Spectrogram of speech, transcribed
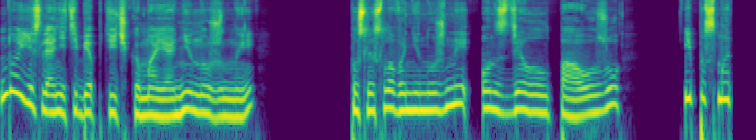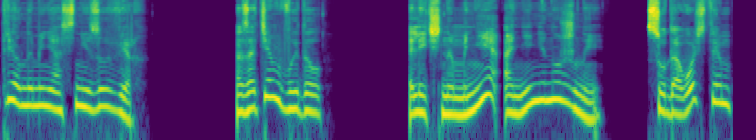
Ну, если они тебе, птичка моя, не нужны...» После слова «не нужны» он сделал паузу и посмотрел на меня снизу вверх. А затем выдал «Лично мне они не нужны. С удовольствием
